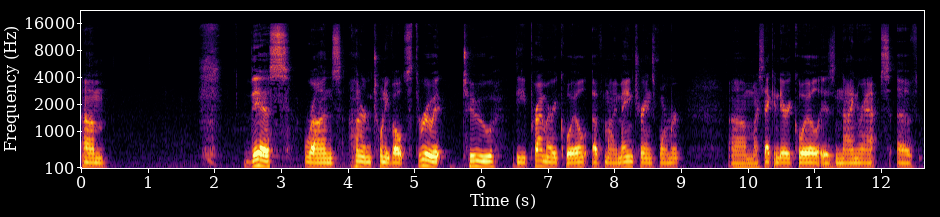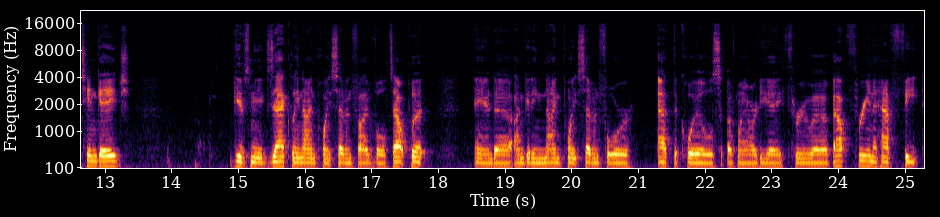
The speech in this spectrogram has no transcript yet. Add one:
Um, this runs 120 volts through it to the primary coil of my main transformer. Um, my secondary coil is 9 wraps of 10 gauge. Gives me exactly 9.75 volts output. And uh, I'm getting 9.74 at the coils of my RDA through uh, about 3.5 feet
